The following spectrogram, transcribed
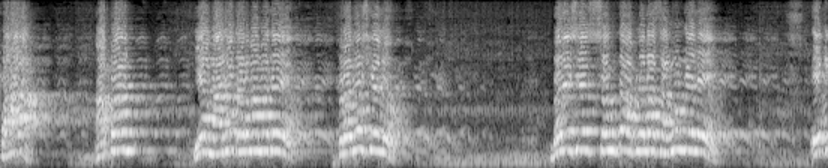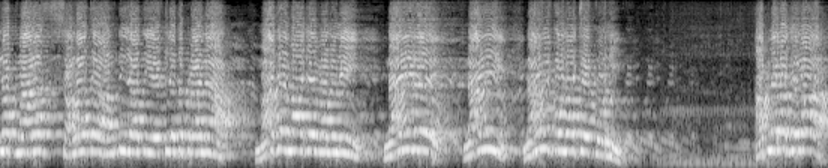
पहा आपण या मानव धर्मामध्ये प्रवेश केलो. बरेचसे संत आपल्याला सांगून गेले एकनाथ महाराज सांगायचं अंती जाती ऐकले तर प्राणा माझे माझे म्हणून नाही रे नाही नाही कोणाचे कोणी. आपल्याला जेव्हा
